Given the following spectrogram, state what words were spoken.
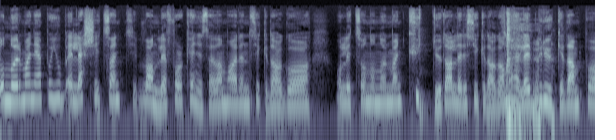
og når man er på jobb ellers, ikke sant? vanlige folk hender seg de har en sykedag, og, og litt sånn, og når man kutter ut alle de sykedagene og heller bruker dem på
